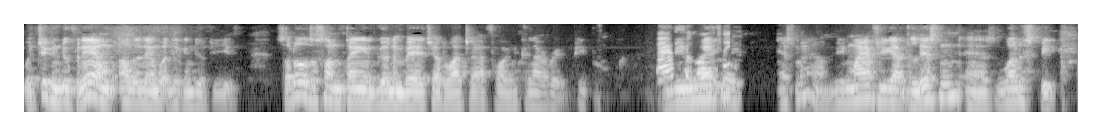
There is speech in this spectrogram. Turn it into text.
what you can do for them, other than what they can do for you. So those are some things, good and bad, you have to watch out for and collaborate with people. Be Absolutely. mindful. Yes, ma'am. Be mindful. You got to listen as well as speak.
